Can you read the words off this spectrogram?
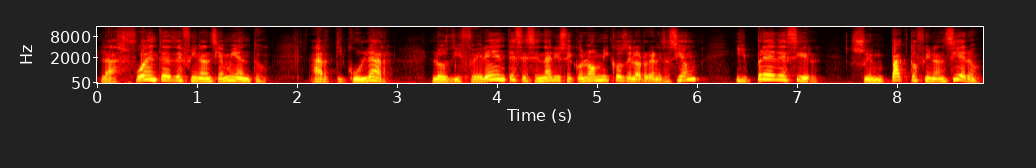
las fuentes de financiamiento, articular los diferentes escenarios económicos de la organización y predecir su impacto financiero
